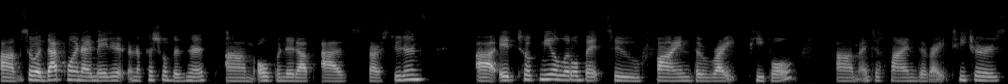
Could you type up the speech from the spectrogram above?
Um, so at that point, I made it an official business, um, opened it up as Star Students. Uh, it took me a little bit to find the right people um, and to find the right teachers.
